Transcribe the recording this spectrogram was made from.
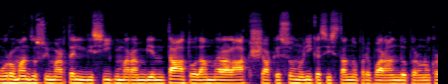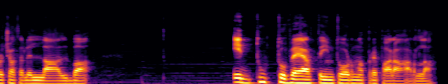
un romanzo sui martelli di Sigmar ambientato ad Amralaksha che sono lì che si stanno preparando per una crociata dell'alba e tutto verte intorno a prepararla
